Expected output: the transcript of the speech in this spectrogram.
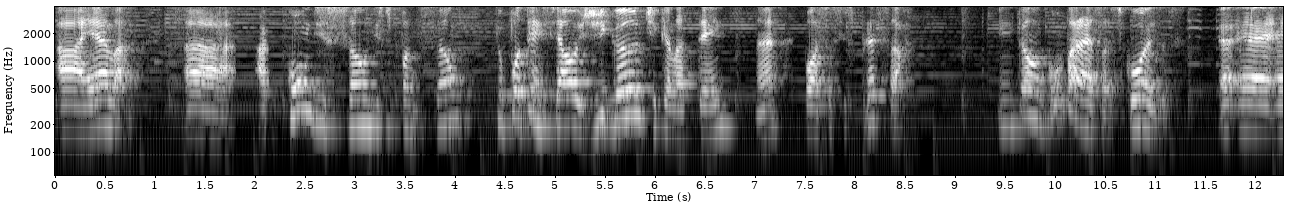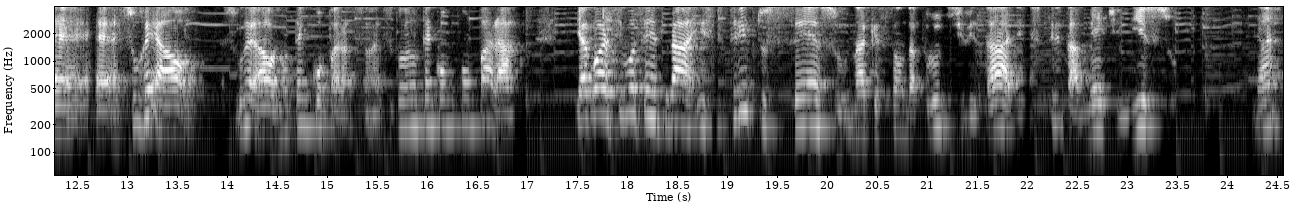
a ela a, a condição de expansão que o potencial gigante que ela tem né, possa se expressar. Então, comparar essas coisas é, é, é, é surreal, é surreal, não tem comparação, essas coisas não tem como comparar. E agora, se você entrar estrito senso na questão da produtividade, estritamente nisso, né,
